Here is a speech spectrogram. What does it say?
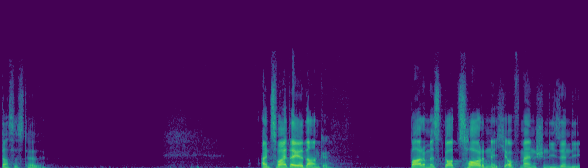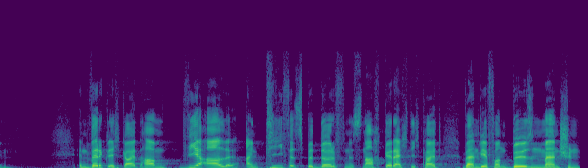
Das ist Hölle. Ein zweiter Gedanke. Warum ist Gott zornig auf Menschen, die sündigen? In Wirklichkeit haben wir alle ein tiefes Bedürfnis nach Gerechtigkeit, wenn wir von bösen Menschen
